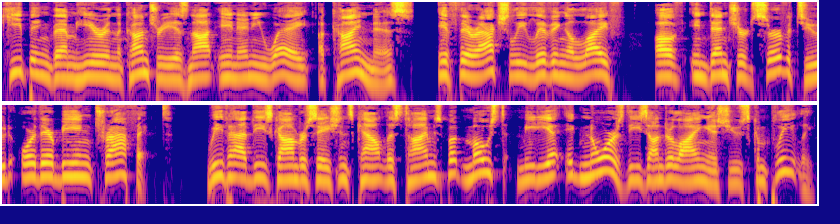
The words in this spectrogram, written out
keeping them here in the country is not in any way a kindness if they're actually living a life of indentured servitude or they're being trafficked. We've had these conversations countless times, but most media ignores these underlying issues completely.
